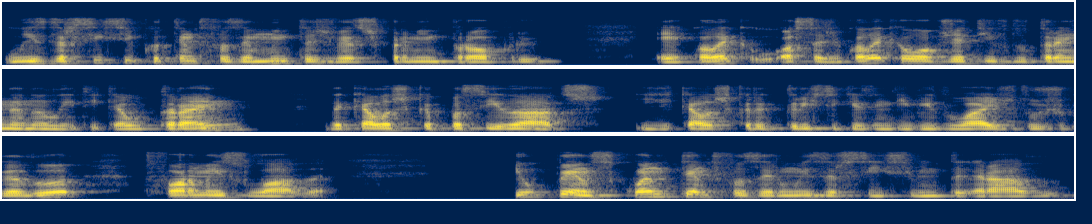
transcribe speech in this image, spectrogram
o exercício que eu tento fazer muitas vezes para mim próprio é qual é que, ou seja, qual é que é o objetivo do treino analítico? É o treino daquelas capacidades e aquelas características individuais do jogador de forma isolada. Eu penso, quando tento fazer um exercício integrado,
